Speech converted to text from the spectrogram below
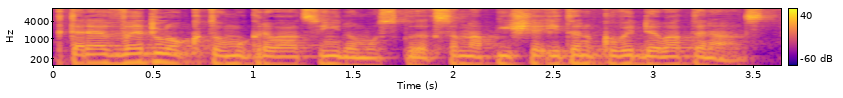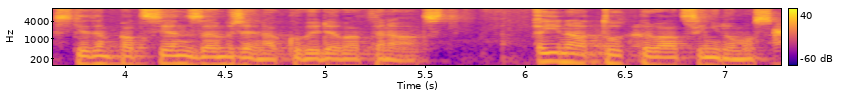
které vedlo k tomu krvácení do mozku, tak se napíše i ten COVID-19. Vlastně ten pacient zemře na COVID-19. A i na to krvácení do mozku.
